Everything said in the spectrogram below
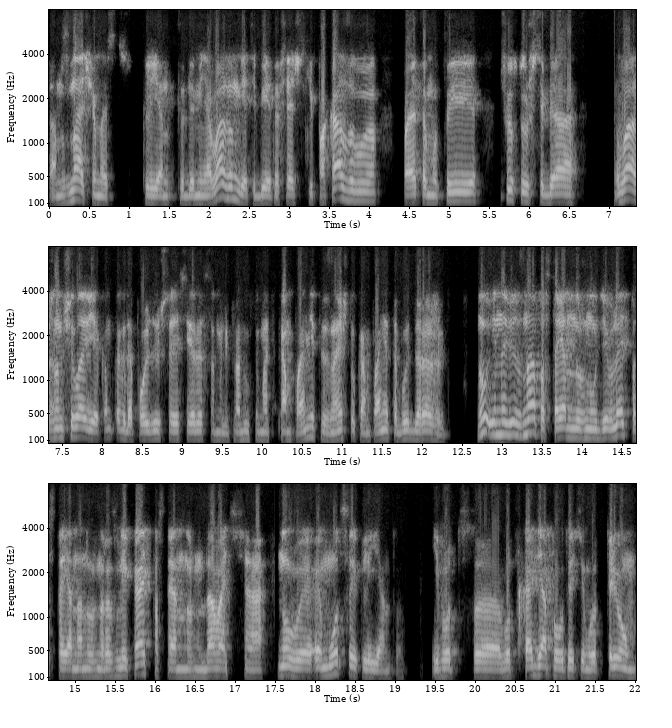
Там значимость клиент для меня важен, я тебе это всячески показываю, поэтому ты чувствуешь себя важным человеком, когда пользуешься сервисом или продуктом этой компании, ты знаешь, что компания тобой дорожит. Ну и новизна, постоянно нужно удивлять, постоянно нужно развлекать, постоянно нужно давать э, новые эмоции клиенту. И вот, э, вот ходя по вот этим вот трем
